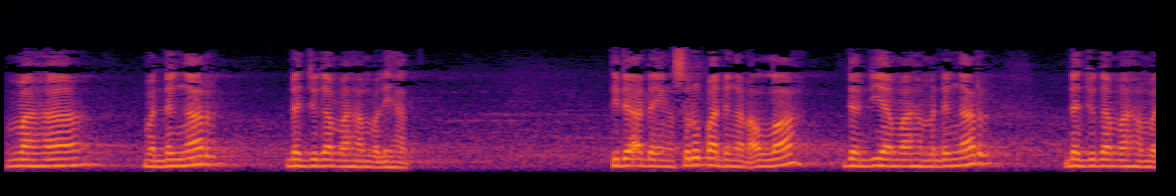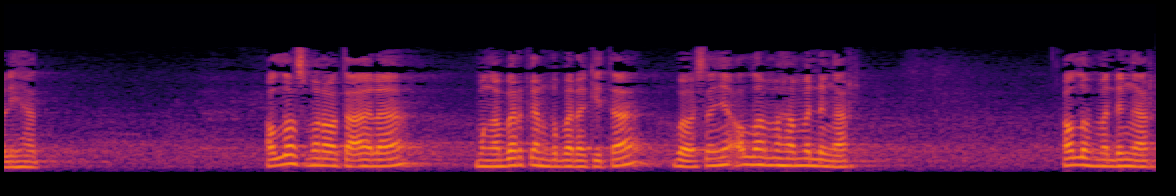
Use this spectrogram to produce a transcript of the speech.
Maha mendengar dan juga Maha melihat. Tidak ada yang serupa dengan Allah dan Dia Maha mendengar dan juga Maha melihat. Allah SWT mengabarkan kepada kita bahwasanya Allah Maha mendengar. Allah mendengar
